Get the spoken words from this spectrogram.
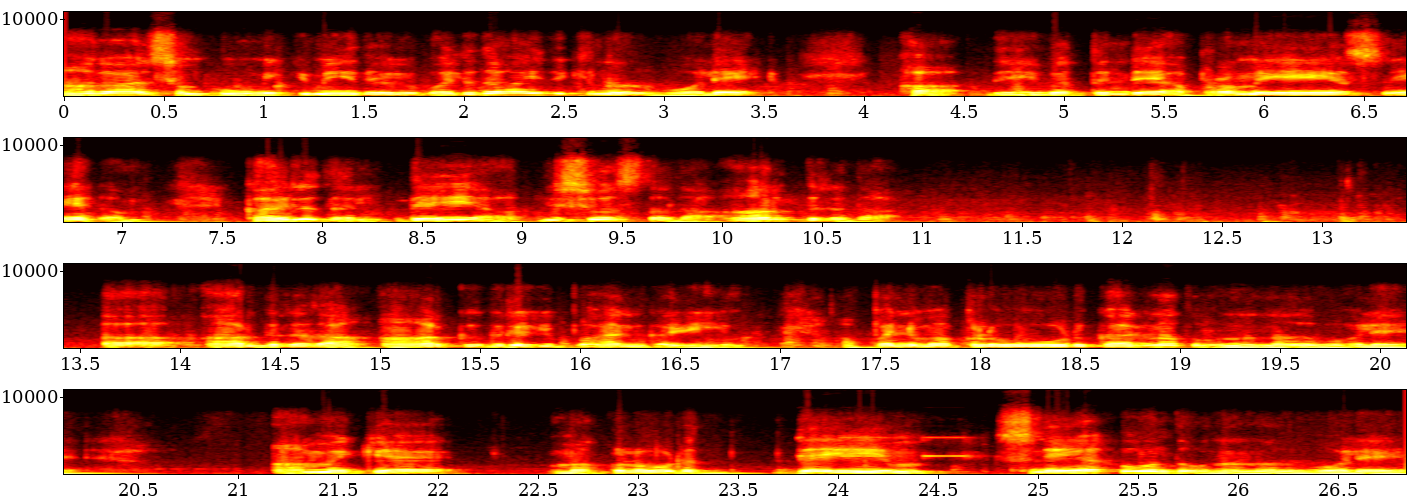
ആകാശം ഭൂമിക്ക് മീതെ വലുതായിരിക്കുന്നത് പോലെ ദൈവത്തിന്റെ അപ്രമേയ സ്നേഹം കരുതൽ ദയ വിശ്വസ്തത ആർദ്രത ആർദ്രത ആർക്ക് ഗ്രഹിപ്പാൻ കഴിയും? അപ്പന് മക്കളോട് കരുണ തോന്നുന്നത് പോലെ അമ്മയ്ക്ക് മക്കളോട് ദയയും സ്നേഹവും തോന്നുന്നത് പോലെ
